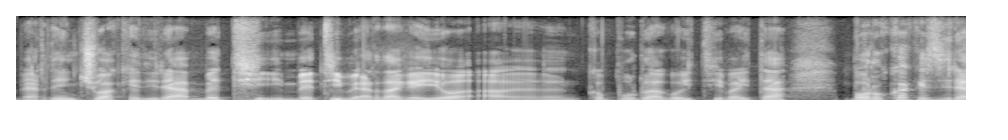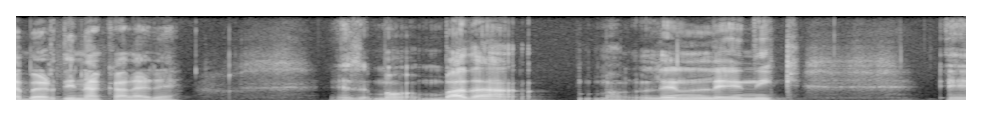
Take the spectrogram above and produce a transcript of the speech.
berdintxuak dira, beti, beti berda gehiago, kopurua goiti baita, borrokak ez dira berdinak ala ere? Ez, bada, lehen lehenik e,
